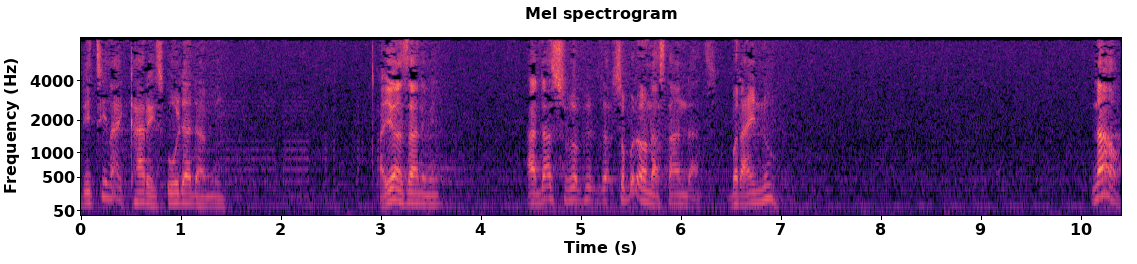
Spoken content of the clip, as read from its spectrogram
The thing I carry is older than me. Are you understanding me? And that's somebody understand that. But I know. Now,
